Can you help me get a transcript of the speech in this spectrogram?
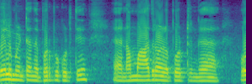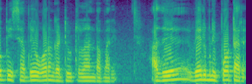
வேலுமணிட்டு அந்த பொறுப்பு கொடுத்து நம்ம ஆதரவில் போட்டுருங்க ஓபிஎஸ் அப்படியே ஓரம் கட்டி விட்டுலான்ற மாதிரி. அது வேலுமணி போட்டார்.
